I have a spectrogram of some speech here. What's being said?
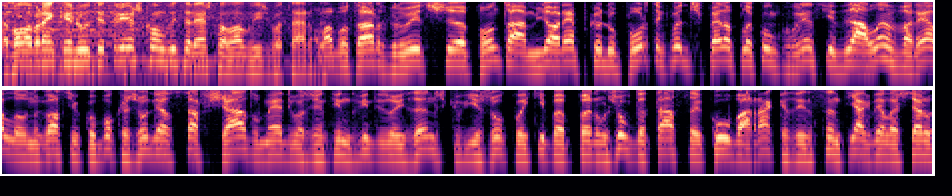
A bola branca no T3 com Luís Aresta. Olá, Luís, boa tarde. Olá, boa tarde. Gruitos aponta a melhor época no Porto enquanto espera pela concorrência de Alain Varela. O negócio com o Boca Juniors está fechado. O médio argentino de 22 anos, que viajou com a equipa para o jogo da taça com o Barracas em Santiago del Estero,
